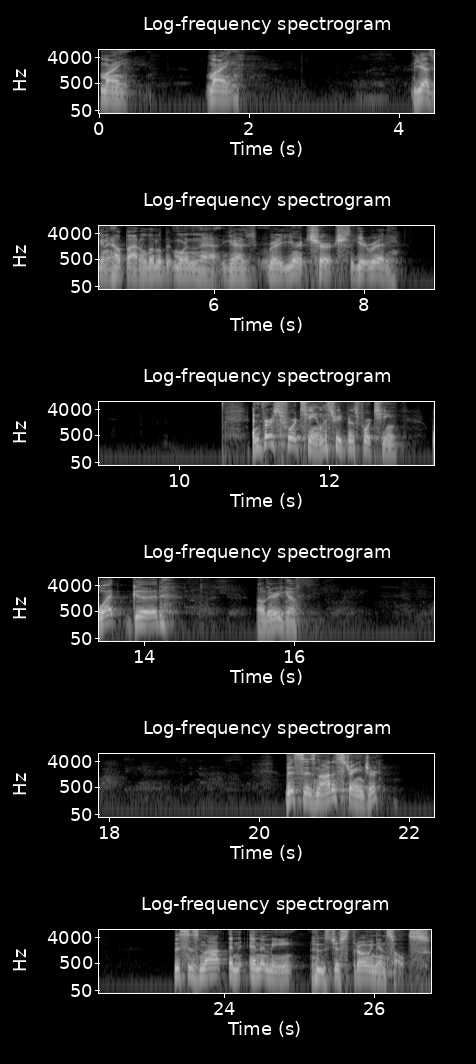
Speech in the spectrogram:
my my you guys going to help out a little bit more than that. You guys ready? You're at church, so get ready. And verse 14, let's read verse 14. What good? Oh, there you go. This is not a stranger. This is not an enemy who's just throwing insults.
